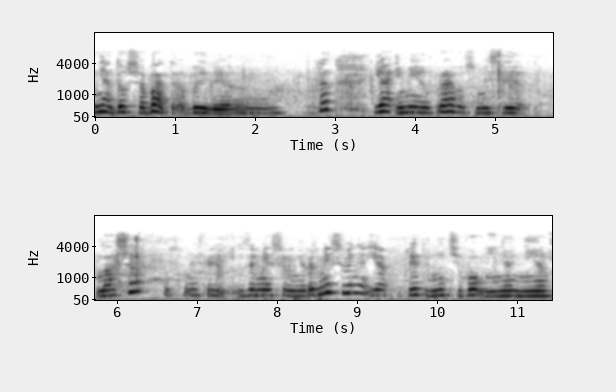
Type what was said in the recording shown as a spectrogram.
меня до шабата были, м, так, я имею право в смысле лаша, в смысле замешивания, размешивания, я при этом ничего у меня не,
